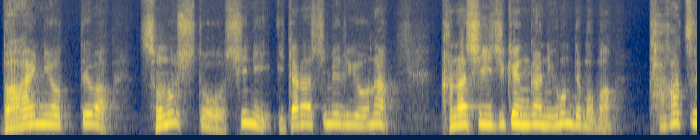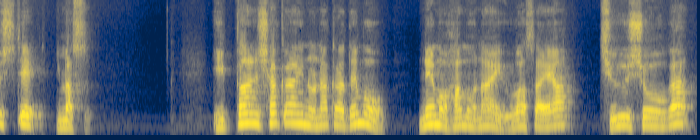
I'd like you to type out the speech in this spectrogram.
場合によってはその人を死に至らしめるような悲しい事件が日本でもまあ多発しています。一般社会の中でも根も葉もない噂や抽象が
